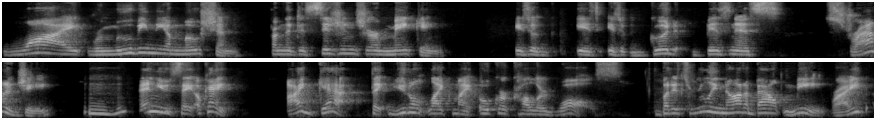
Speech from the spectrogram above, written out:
why removing the emotion from the decisions you're making is a is is a good business strategy, Mhm. then you say, okay, I get that you don't like my ochre colored walls, but it's really not about me, right?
